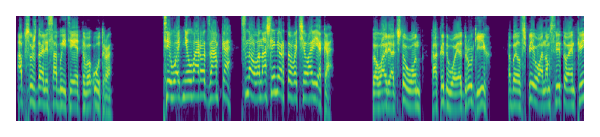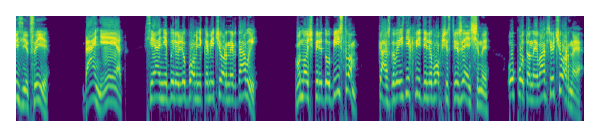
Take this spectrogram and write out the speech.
обсуждали события этого утра. «Сегодня у ворот замка снова нашли мертвого человека!» Говорят, что он, как и двое других, был шпионом Святой Инквизиции. Да нет, все они были любовниками Черной Вдовы. В ночь перед убийством каждого из них видели в обществе женщины, укутанной во все черное.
